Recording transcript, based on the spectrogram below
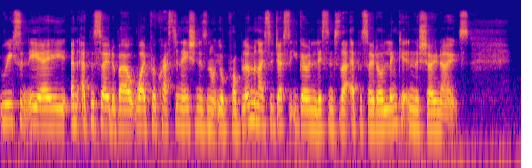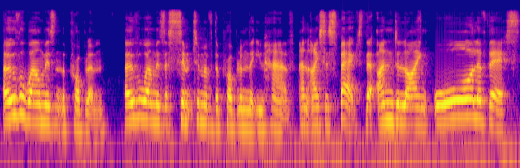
recently a an episode about why procrastination is not your problem and i suggest that you go and listen to that episode i'll link it in the show notes overwhelm isn't the problem overwhelm is a symptom of the problem that you have. And I suspect that underlying all of this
